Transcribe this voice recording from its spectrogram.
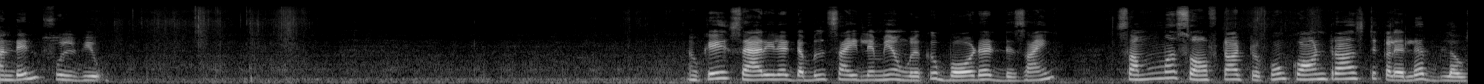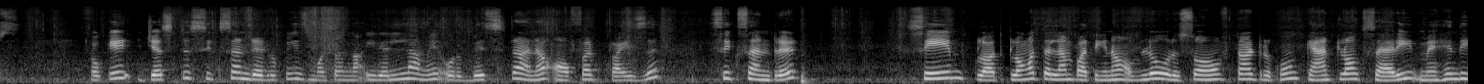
and then full view okay சாரியில் டபுள் சைட்லேயுமே உங்களுக்கு பார்டர் டிசைன் செம்ம சாஃப்டாக இருக்கும். கான்ட்ராஸ்ட் கலரில் blouse okay just six hundred rupees மட்டும்தான் இது எல்லாமே ஒரு பெஸ்ட்டான offer price six hundred same cloth cloth எல்லாம் பார்த்தீங்கன்னா அவ்வளோ ஒரு சாஃப்டாக இருக்கும். Catalogue sari mehndi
